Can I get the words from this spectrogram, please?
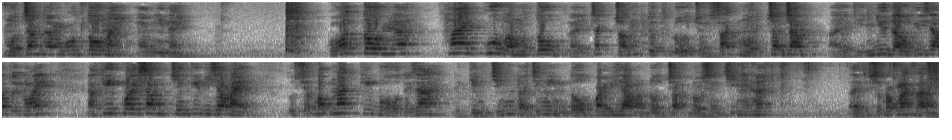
100 trăm con tôm này, em nhìn này. Có tôm nhá. Hai cua và một tôm. Đấy, chắc chắn tuyệt đối chuẩn xác 100 trăm đấy, thì như đầu video tôi nói, là khi quay xong trên cái video này, tôi sẽ bóc nát cái bộ hột này ra để kiểm chứng và chứng minh đồ quay video là đồ chọn đồ xanh chín này nhé đấy, tôi sẽ bóc nát ra.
